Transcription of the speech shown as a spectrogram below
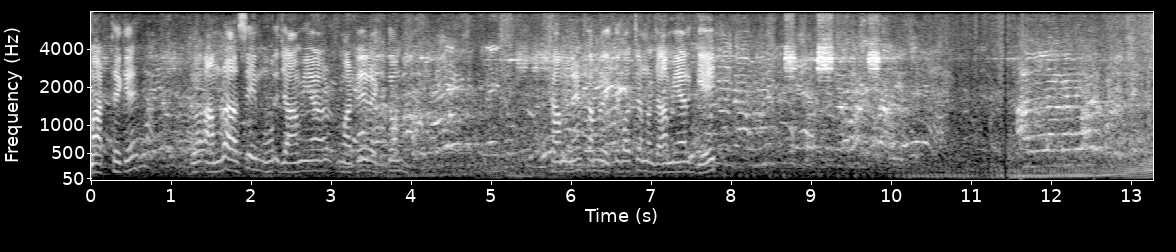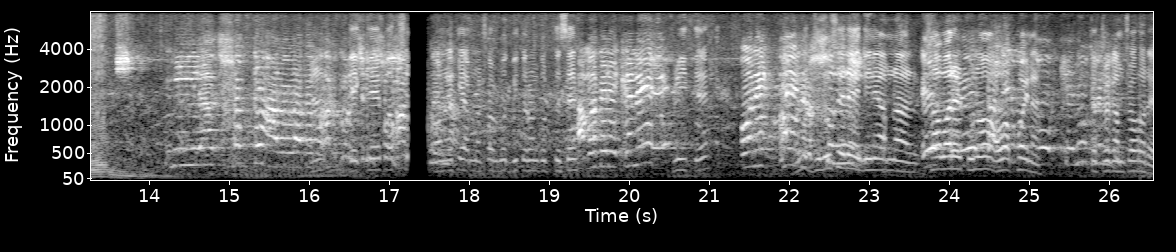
মাঠ থেকে। তো আমরা আছি এই মুহূর্তে জামিয়ার মাঠের একদম সামনে। সামনে দেখতে পাচ্ছি আমরা জামিয়ার গেট আল্লাহ ব্যবহার করেছেন মিলাদ শব্দ আল্লাহ ব্যবহার করেছেন অনেকে আপনার শরবত বিতরণ করতেছে আমাদের এখানে ফ্রিতে। অনেক জুলুসের এই দিনে আপনার খাবারের কোনো অভাব হয় না চট্টগ্রাম শহরে।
